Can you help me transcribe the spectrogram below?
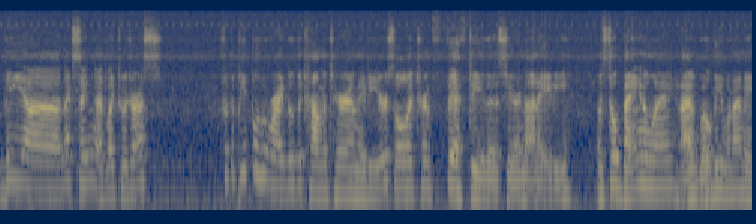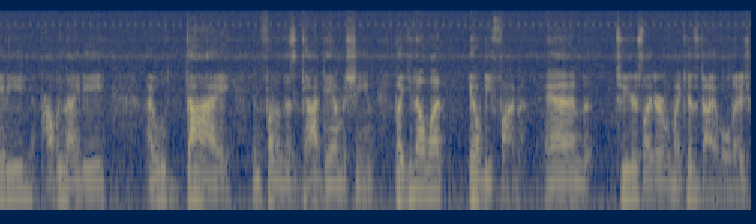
The uh, next thing I'd like to address for the people who write the commentary, I'm 80 years old. I turned 50 this year, not 80. I'm still banging away, and I will be when I'm 80, probably 90. I will die in front of this goddamn machine. But you know what? It'll be fun. And two years later, when my kids die of old age,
